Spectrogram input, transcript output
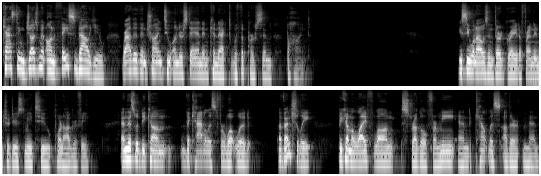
casting judgment on face value rather than trying to understand and connect with the person behind. You see, when I was in third grade, a friend introduced me to pornography. And this would become the catalyst for what would eventually become a lifelong struggle for me and countless other men.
